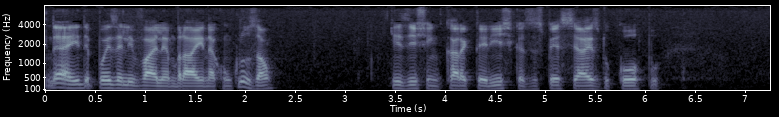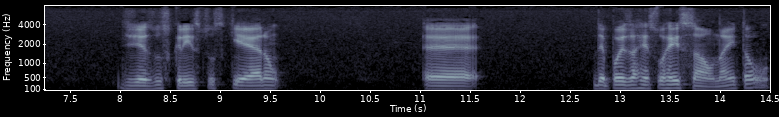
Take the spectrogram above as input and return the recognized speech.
Né? E depois ele vai lembrar aí na conclusão que existem características especiais do corpo de Jesus Cristo que eram é, depois da ressurreição, né? Então,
